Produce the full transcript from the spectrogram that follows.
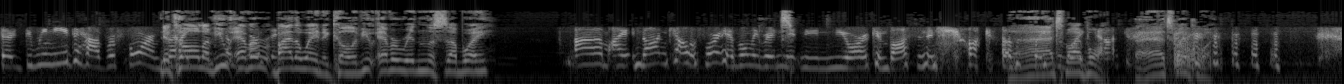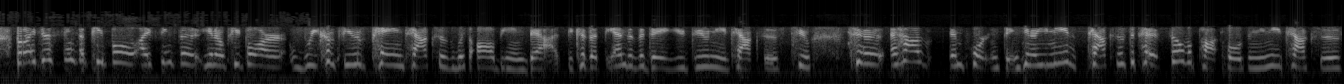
There, we need to have reform. Nicole, have you ever, by the way, Nicole, have you ever ridden the subway? Um, I not in California. I've only ridden it in New York and Boston and Chicago. That's my like point. that. That's my point. But I just think that people, I think that, you know, people are, we confuse paying taxes with all being bad. Because at the end of the day, you do need taxes to, to have important things. You know, you need taxes to pay, fill the potholes and you need taxes,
